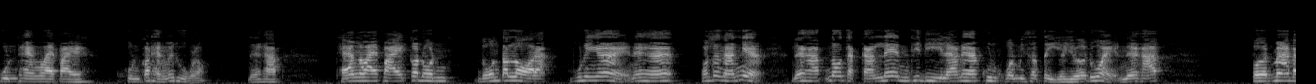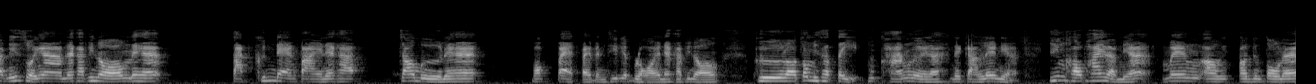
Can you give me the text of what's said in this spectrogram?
คุณแทงอะไรไป คุณก็แทงไม่ถูกหรอกนะครับ แทงอะไรไปก็โดนโดนตลอดอะพูดง่ายๆนะฮะเพราะฉะนั้นเนี่ยนะครับ นอกจากการเล่นที่ดีแล้วนะฮะคุณควรมีสติเยอะๆด้วยนะครับ เปิดมาแบบนี้สวยงามนะครับ พี่น้องนะฮะตัดขึ้นแดงไปนะครับ เจ้ามือนะฮะ บล็อกแปดไปเป็นที่เรียบร้อยนะครับพี่น้อง คือเราต้องมีสติทุกครั้งเลยนะในการเล่นเนี่ย ยิ่งเขาไพ่แบบเนี้ยแม่งเอาเอาตรงๆนะ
